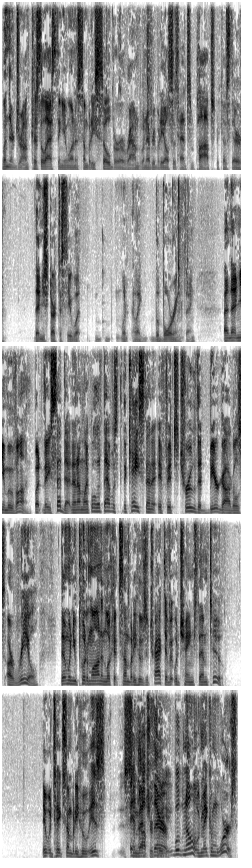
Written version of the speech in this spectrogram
when they're drunk because the last thing you want is somebody sober around when everybody else has had some pops because they're then you start to see what what like the boring thing, and then you move on. But they said that, and I'm like, well, if that was the case, then if it's true that beer goggles are real, then when you put them on and look at somebody who's attractive, it would change them too. It would take somebody who is symmetrically. Well, no, it would make them worse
